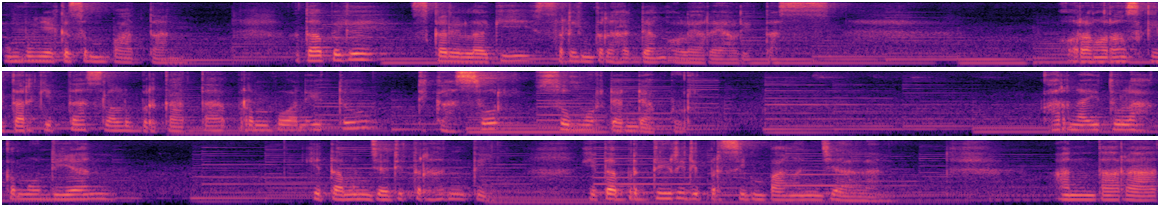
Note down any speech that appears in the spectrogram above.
mempunyai kesempatan, tetapi sekali lagi sering terhadang oleh realitas. Orang-orang sekitar kita selalu berkata perempuan itu di kasur, sumur, dan dapur. Karena itulah kemudian kita menjadi terhenti. Kita berdiri di persimpangan jalan antara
